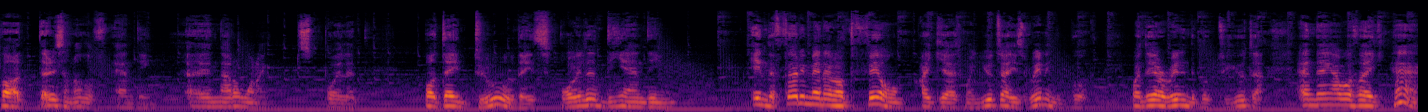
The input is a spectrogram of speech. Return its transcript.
but there is another ending, and I don't want to spoil it. But they do. They spoiled the ending in the 30 minute of the film. I guess when Yuta is reading the book, when they are reading the book to Uta. and then I was like, huh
